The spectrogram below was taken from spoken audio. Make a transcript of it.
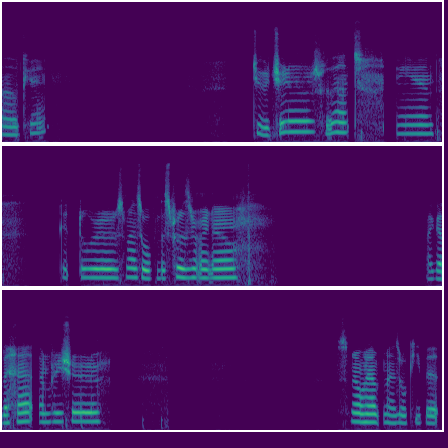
Okay. Two chairs for that. And good doors. Might as well open this present right now. I got a hat, I'm pretty sure. Snow hat, might as well keep it.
